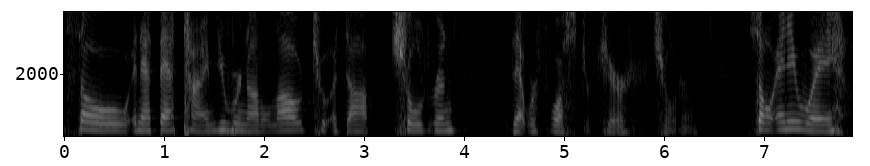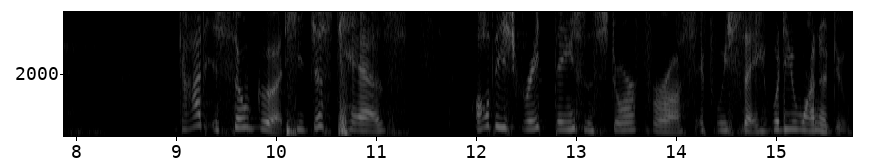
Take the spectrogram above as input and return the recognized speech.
So, and at that time, you were not allowed to adopt children that were foster care children. So, anyway, God is so good. He just has all these great things in store for us if we say, What do you want to do?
